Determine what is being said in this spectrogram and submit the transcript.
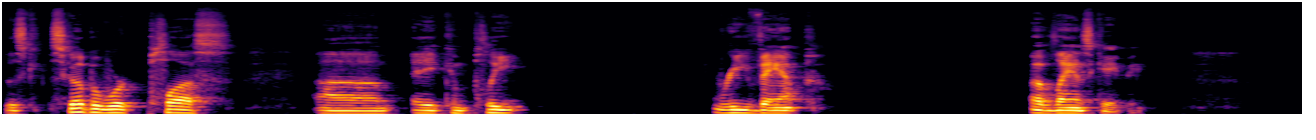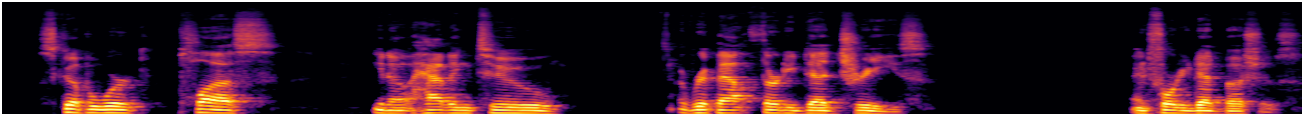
The scope of work plus um, a complete revamp of landscaping. Scope of work plus, you know, having to rip out 30 dead trees and 40 dead bushes.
